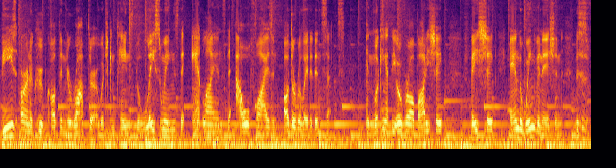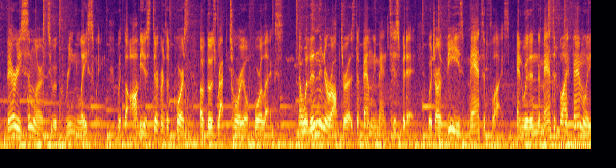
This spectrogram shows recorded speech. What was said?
These are in a group called the Neuroptera, which contains the lacewings, the antlions, the owlflies, and other related insects. And looking at the overall body shape, face shape, and the wing venation, this is very similar to a green lacewing, with the obvious difference, of course, of those raptorial forelegs. Now within the Neuroptera is the family Mantispidae, which are these mantid flies. And within the mantid fly family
